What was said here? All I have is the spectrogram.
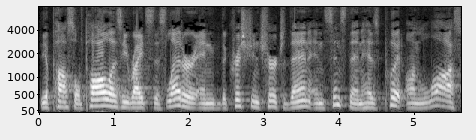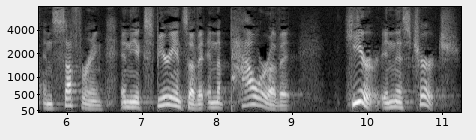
the Apostle Paul, as he writes this letter, and the Christian church then and since then has put on loss and suffering and the experience of it and the power of it here in this church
